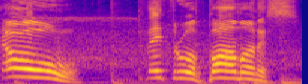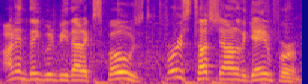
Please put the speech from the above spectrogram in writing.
No! They threw a bomb on us. I didn't think we'd be that exposed. First touchdown of the game for him.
